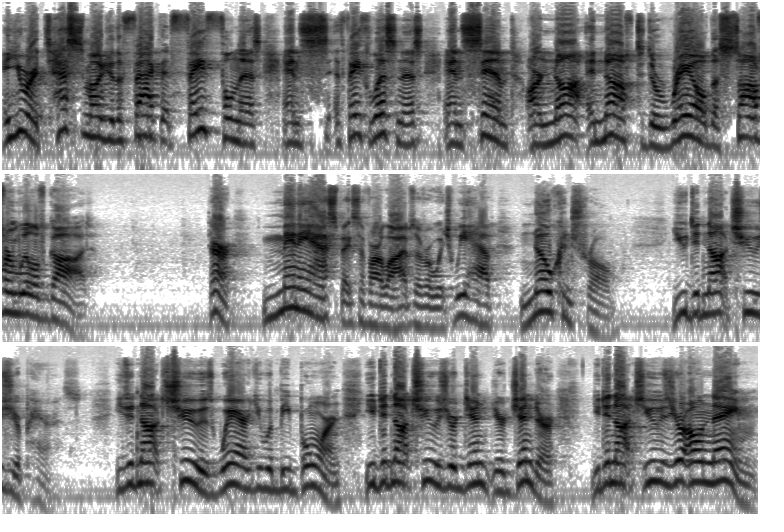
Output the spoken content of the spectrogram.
And you are a testimony to the fact that faithfulness and faithlessness and sin are not enough to derail the sovereign will of God. There are many aspects of our lives over which we have no control. You did not choose your parents. You did not choose where you would be born. You did not choose your, gen- your gender. You did not choose your own name.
